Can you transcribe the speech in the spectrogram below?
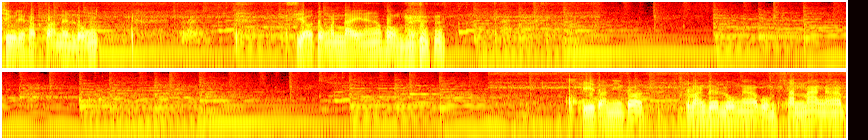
ชิวๆเลยครับตอนเดินลง เสียวตรงบันไดนะครับผม เคตอนนี้ก็กำลังเดินลงนะครับผมชันมากนะครับ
